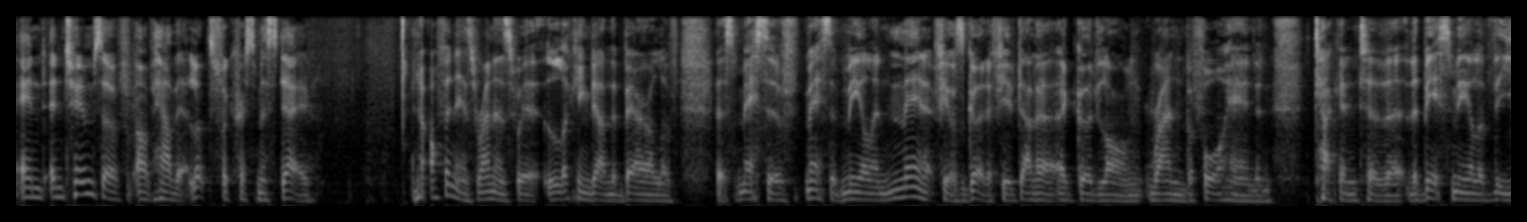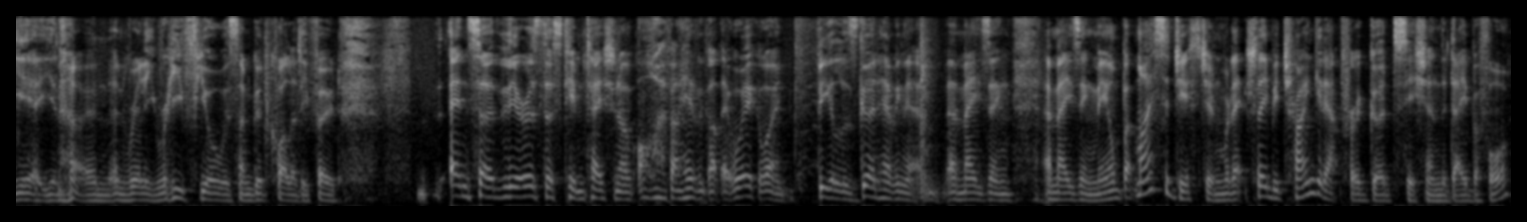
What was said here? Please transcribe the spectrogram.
and in terms of of how that looks for christmas day now, often as runners, we're looking down the barrel of this massive, massive meal, and man, it feels good if you've done a, a, good long run beforehand and tuck into the, the best meal of the year, you know, and, and really refuel with some good quality food and so there is this temptation of oh if i haven't got that work it won't feel as good having that amazing amazing meal. But my suggestion would actually be try and get out for a good session the day before.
